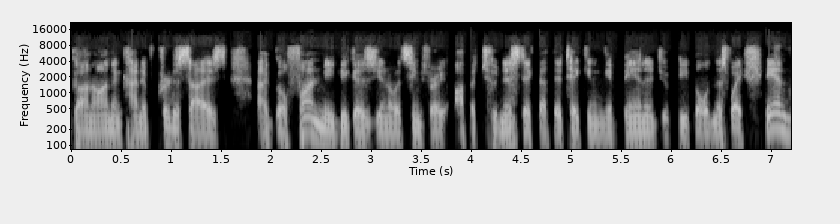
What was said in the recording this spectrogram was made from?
gone on and kind of criticized uh, GoFundMe because you know it seems very opportunistic that they're taking advantage of people in this way. And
